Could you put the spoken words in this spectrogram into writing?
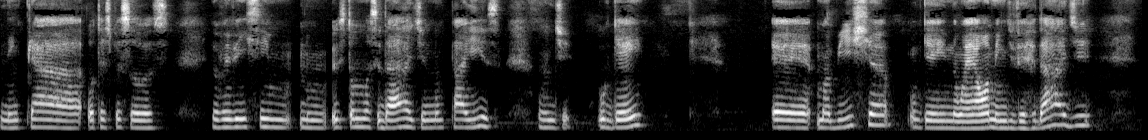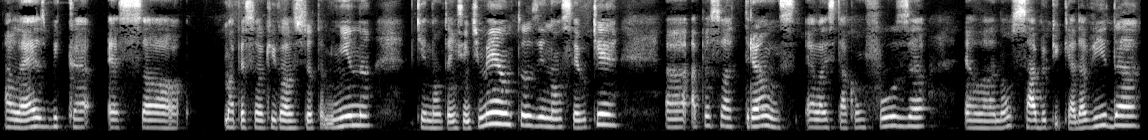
nem pra outras pessoas. Eu vivencio um, num, eu estou numa cidade, num país onde o gay é uma bicha, o gay não é homem de verdade, a lésbica é só uma pessoa que gosta de outra menina, que não tem sentimentos e não sei o que. Uh, a pessoa trans, ela está confusa, ela não sabe o que é da vida.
